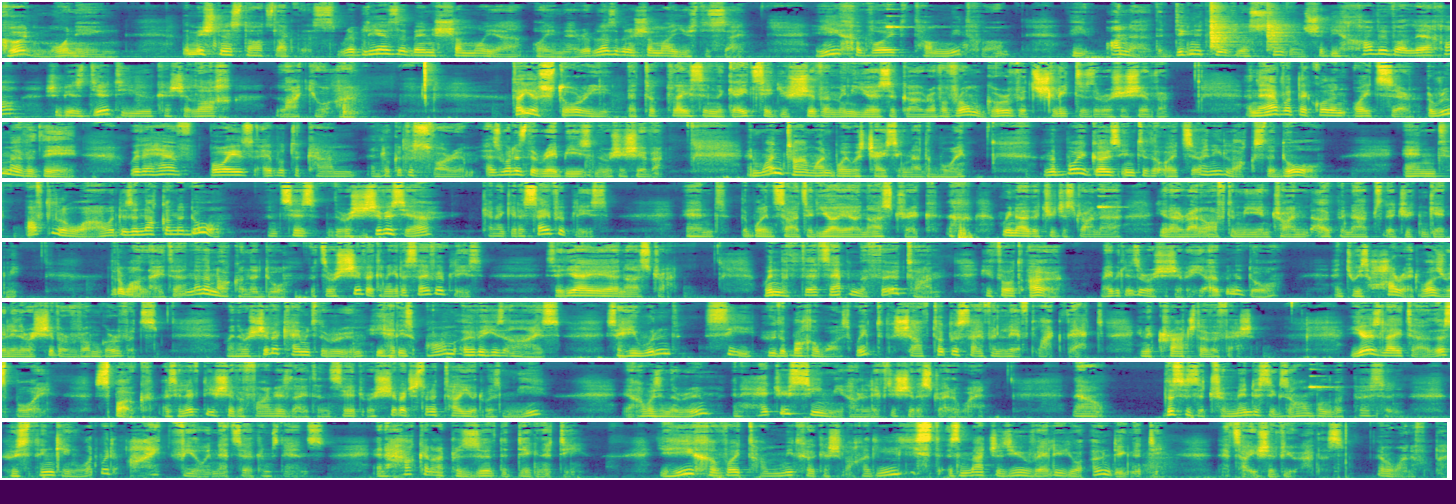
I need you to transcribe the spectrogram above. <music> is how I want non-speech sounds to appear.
Good morning. The Mishnah starts like this. Reb Eliezer ben Shamoya oimer. Reb Eliezer ben Shamoya used to say, Yichavoid talmidcha, the honor, the dignity of your students should be chaviv alecha, should be as dear to you kashalach, like your own. Tell you a story that took place in the Gateshead Yeshiva many years ago. Rav Avram Gurwicz Shlit is the Rosh Yeshiva. And they have what they call an oitzer, a room over there, where they have boys able to come and look at the Svarim, as well as the Rebbes and the Rosh Hashiva. And one time, one boy was chasing another boy, and the boy goes into the oitzer and he locks the door. And after a little while, there's a knock on the door, and says, "The Rosh Hashiva's here. Can I get a sefer, please?" And the boy inside said, "Yeah, yeah, nice trick. <laughs> we know that you're just trying to, you know, run after me and try and open up so that you can get me." A little while later, another knock on the door. It's a shiver. Can I get a sefer, please? He said, "Yeah, yeah, yeah, nice try." When th- that's happened the third time, he thought, "Oh, maybe it is a Rosh Hashiva." He opened the door, and to his horror, it was really the Rosh Hashiva from. When the Rosh Hashiva came into the room, he had his arm over his eyes, so he wouldn't see who the bocha was, went to the shelf, took the safe, and left like that, in a crouched over fashion. Years later, this boy spoke as he left the yeshiva five years later and said, Rosh Yeshiva, I just want to tell you it was me. I was in the room, and had you seen me, I would have left yeshiva straight away. Now, this is a tremendous example of a person who's thinking, what would I feel in that circumstance? And how can I preserve the dignity? At least as much as you value your own dignity. That's how you should view others. Have a wonderful day.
